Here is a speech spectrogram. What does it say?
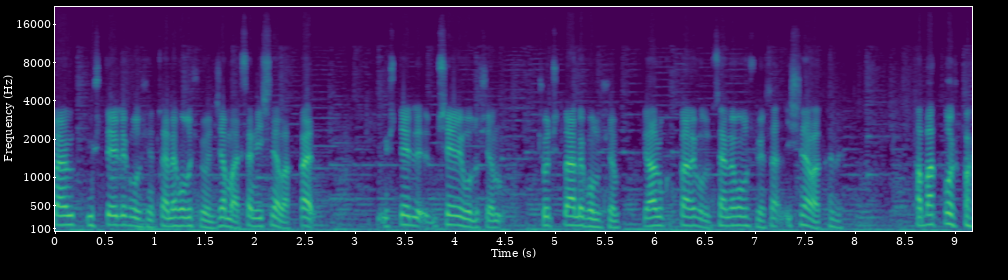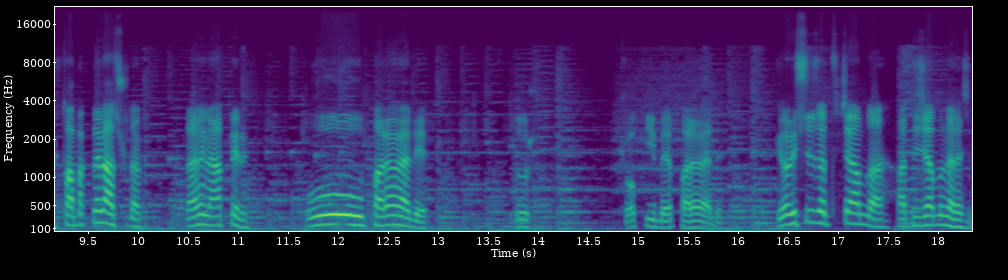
ben müşteriyle konuşuyorum. Seninle konuşmuyorum Cemal sen işine bak. Ben müşteriyle bir şeyle konuşuyorum. Çocuklarla konuşuyorum. Yavru kurtlarla konuşuyorum. Seninle konuşmuyorum. Sen işine bak hadi. Tabak boş bak tabakları al şuradan. Dani ne aferin. Oo para verdi. Dur. Çok iyi be para verdi. Görüşürüz Hatice abla. Hatice abla neresi?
